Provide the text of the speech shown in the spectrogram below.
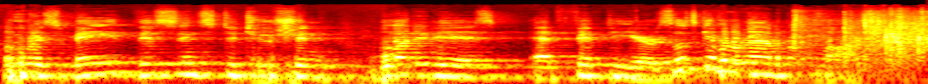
who has made this institution what it is at 50 years. Let's give it a round of applause.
